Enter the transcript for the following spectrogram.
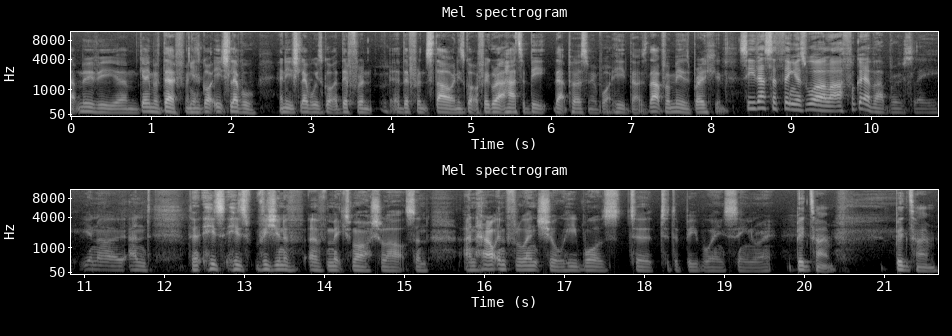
that movie um, Game of Death, and he's got each level, and each level he's got a different a different style, and he's got to figure out how to beat that person with what he does. That for me is breaking. See, that's the thing as well. Like, I forget about Bruce Lee, you know, and the, his his vision of, of mixed martial arts and and how influential he was to to the b boying scene, right? Big time, big time.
